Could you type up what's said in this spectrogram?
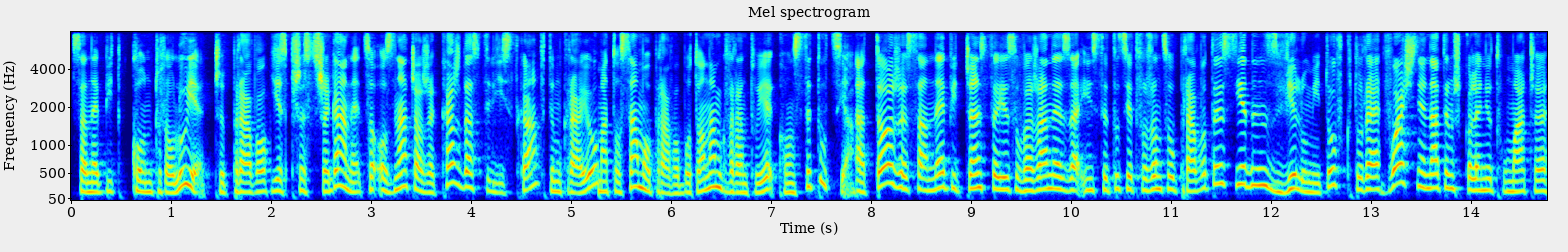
Sanepid kontroluje, czy prawo jest przestrzegane, co oznacza, że każda stylistka w tym kraju ma to samo prawo, bo to nam gwarantuje konstytucja. A to, że Sanepid często jest uważany za instytucję tworzącą prawo, to jest jeden z wielu mitów, które właśnie na tym szkoleniu tłumaczę,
